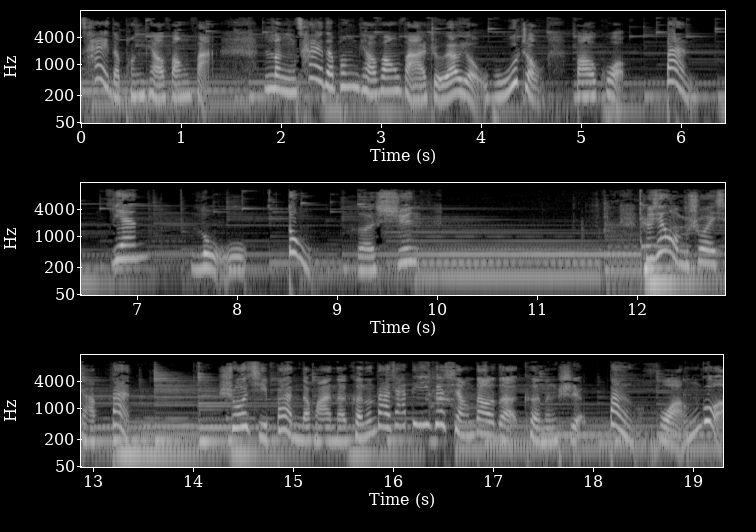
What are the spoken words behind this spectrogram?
菜的烹调方法。冷菜的烹调方法主要有五种，包括拌、腌、卤、冻和熏。首先，我们说一下拌。说起拌的话呢，可能大家第一个想到的可能是拌黄瓜，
